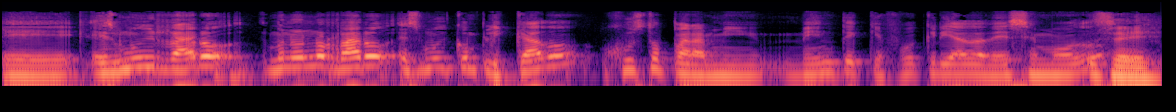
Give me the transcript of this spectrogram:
eh, es muy raro, bueno, no raro, es muy complicado, justo para mi mente que fue criada de ese modo, Sí.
